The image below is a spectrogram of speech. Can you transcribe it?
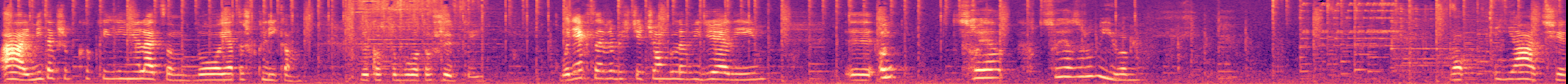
A, i mi tak szybko kliki nie lecą, bo ja też klikam. Tylko to było to szybciej. Bo nie chcę, żebyście ciągle widzieli. Yy, o, co ja, co ja zrobiłem? No, ja cię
